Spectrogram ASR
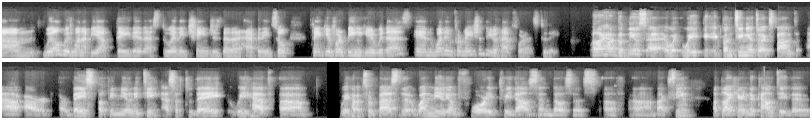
um, we always want to be updated as to any changes that are happening. So thank you for being here with us. And what information do you have for us today? Well, I have good news. Uh, we, we, continue to expand our, our, our, base of immunity. As of today, we have um, we have surpassed the 1,043,000 doses of uh, vaccine applied here in the county. The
